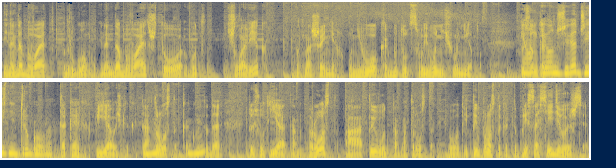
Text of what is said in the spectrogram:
Иногда бывает по-другому. Иногда бывает, что вот человек в отношениях, у него как будто вот своего ничего нету. То и, есть он, он как, и он живет жизнью другого. Такая, как пиявочка, как угу. отросток какой-то, угу. да. То есть вот я там рост, а ты вот там отросток. Вот. И ты просто как-то присоседиваешься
